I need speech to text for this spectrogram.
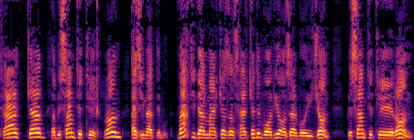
ترک کرد و به سمت تهران عزیمت نمود. وقتی در مرکز از حرکت والی آذربایجان به سمت تهران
